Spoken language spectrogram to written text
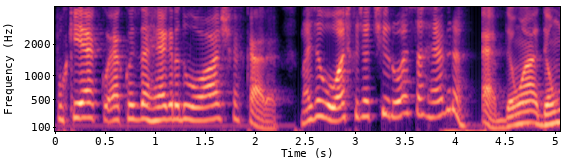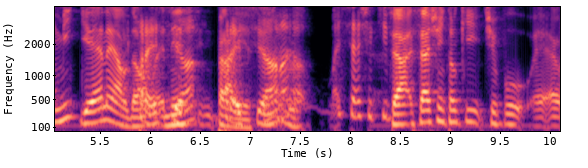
porque é, a- é a coisa da regra do Oscar, cara. Mas o Oscar já tirou essa regra. É, deu, uma, deu um migué nela. Deu Pra uma- esse nesse- ano. pra Pra esse ano. Mas você acha que. Você a- acha então que, tipo, é,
